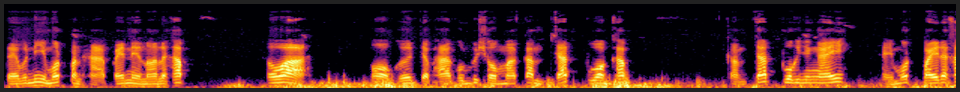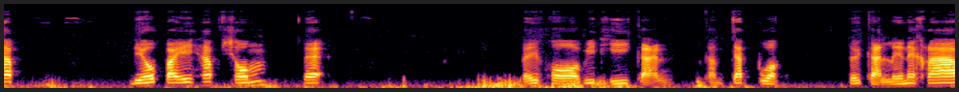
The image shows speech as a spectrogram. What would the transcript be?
แต่วันนี้มดปัญหาไปแน่นอนเลยครับ เพราะว่าพ่อเพิ่นจะพาคุณผู้ชมมากำจัดปวกครับกำจัดปวกยังไงให้หมดไปนะครับ เดี๋ยวไปรับชมและไปพอวิธีการกำจัดปวกด้วยกันเลยนะครับ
